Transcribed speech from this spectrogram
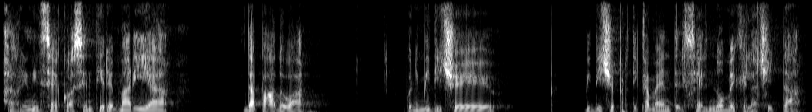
Allora inizia ecco, a sentire Maria da Padova. Quindi mi dice, mi dice praticamente sia il nome che la città.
